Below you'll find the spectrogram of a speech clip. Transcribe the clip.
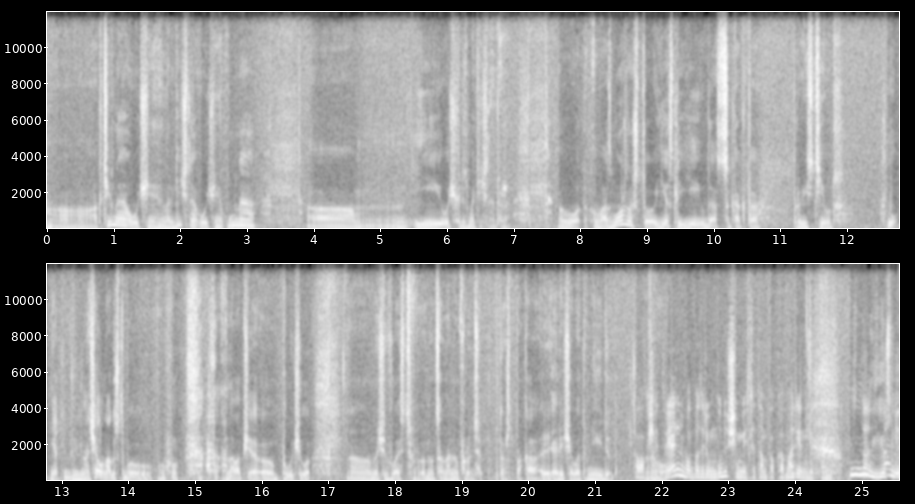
а, активная, очень энергичная, очень умная а, и очень харизматичная тоже. Вот. Возможно, что если ей удастся как-то провести вот ну, нет, для начала надо, чтобы она вообще э, получила э, значит, власть в Национальном фронте, потому что пока речь об этом не идет. А вообще вот. это реально в обозримом будущем, если там пока Марин будет Ну, если,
